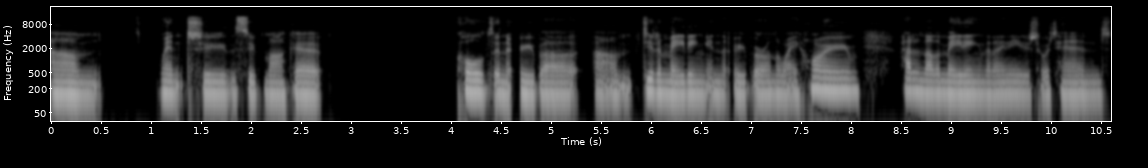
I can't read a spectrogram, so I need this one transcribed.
um, went to the supermarket, called an Uber, um, did a meeting in the Uber on the way home, had another meeting that I needed to attend,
